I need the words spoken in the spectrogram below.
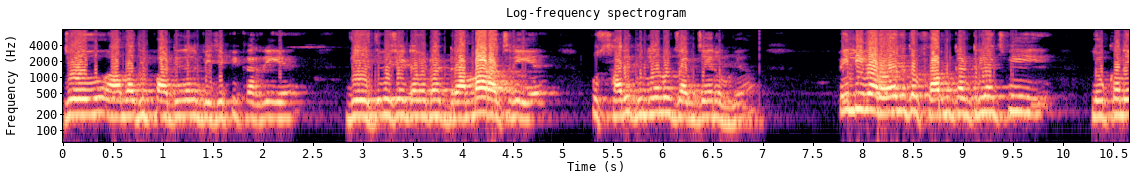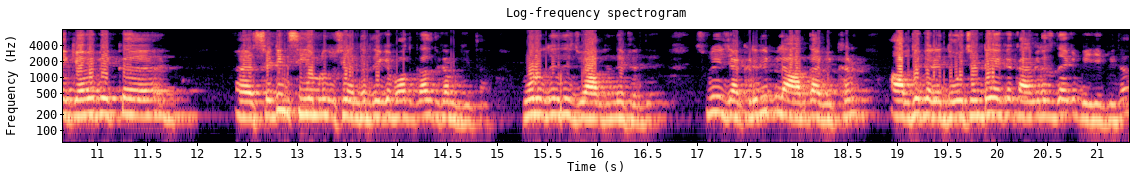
ਜੋ ਆਮ ਆਦਮੀ ਪਾਰਟੀ ਨਾਲ ਬੀਜੇਪੀ ਕਰ ਰਹੀ ਹੈ, ਦੇਸ਼ ਦੇ ਵਿੱਚ ਐਡਾ ਵੱਡਾ ਡਰਾਮਾ ਰਚ ਰਹੀ ਹੈ, ਉਹ ਸਾਰੀ ਦੁਨੀਆ ਨੂੰ ਜਗ ਜ਼ਹਿਰ ਹੋ ਗਿਆ। ਪਹਿਲੀ ਵਾਰ ਹੋਇਆ ਜਦੋਂ ਫੋਰਨ ਕੰਟਰੀਆਂ 'ਚ ਵੀ ਲੋਕਾਂ ਨੇ ਕਿਹਾ ਵੀ ਇੱਕ ਸਿਟਿੰਗ ਸੀਐਮ ਨੂੰ ਤੁਸੀਂ ਅੰਦਰ ਦੇ ਕੇ ਬਹੁਤ ਗਲਤ ਕੰਮ ਕੀਤਾ। ਹੁਣ ਉਹਦੇ ਤੇ ਜਵਾਬ ਦਿੰਦੇ ਫਿਰਦੇ ਸੁਨੀਲ ਜਾਖੜ ਪਹਿਲਾਂ ਆਪ ਦਾ ਵੇਖਣ ਆਪਦੇ ਘਰੇ ਦੋ ਝੰਡੇ ਇੱਕ ਕਾਂਗਰਸ ਦਾ ਇੱਕ ਬੀਜੇਪੀ ਦਾ।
